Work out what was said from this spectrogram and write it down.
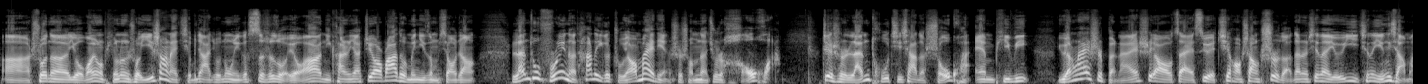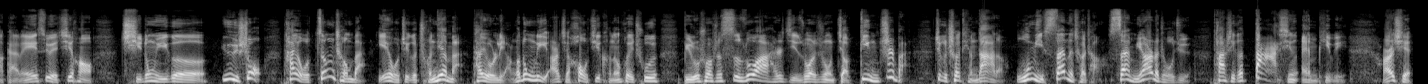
啊。说呢，有网友评论说，一上来起步价就弄一个四十左右啊，你看人家 G L 八都没你这么嚣张。蓝图福瑞呢，它的一个主要卖点是什么呢？就是豪华，这是蓝图旗下的首款 MPV，原来是本来是要。在四月七号上市的，但是现在由于疫情的影响嘛，改为四月七号启动一个预售。它有增程版，也有这个纯电版，它有两个动力，而且后期可能会出，比如说是四座啊，还是几座这种叫定制版。这个车挺大的，五米三的车长，三米二的轴距，它是一个大型 MPV。而且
